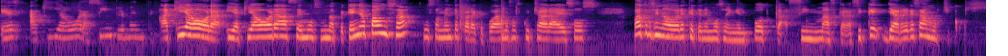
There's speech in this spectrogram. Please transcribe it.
Es aquí y ahora, simplemente. Aquí ahora y aquí ahora hacemos una pequeña pausa justamente para que podamos escuchar a esos patrocinadores que tenemos en el podcast sin máscara. Así que ya regresamos, chicos.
